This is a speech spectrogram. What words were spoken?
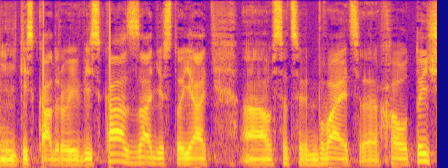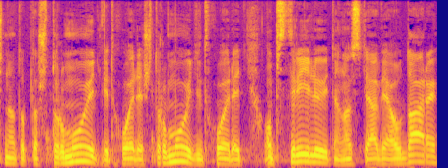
якісь кадрові війська ззаді стоять. Все це це відбувається хаотично, тобто штурмують, відходять, штурмують, відходять, обстрілюють, наносять авіаудари,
